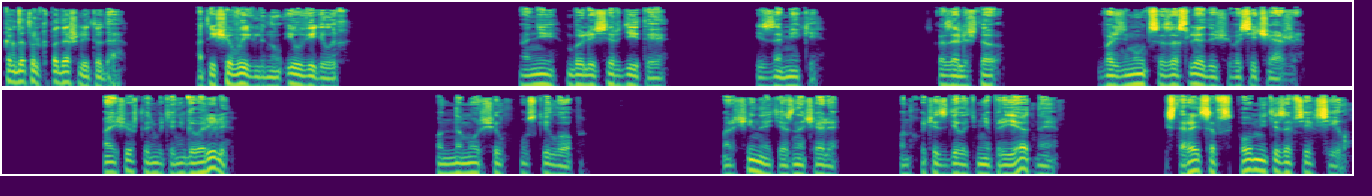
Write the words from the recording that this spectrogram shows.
Когда только подошли туда, а ты еще выглянул и увидел их». Они были сердитые из-за Мики. Сказали, что возьмутся за следующего сейчас же. А еще что-нибудь они говорили? Он наморщил узкий лоб. Морщины эти означали, он хочет сделать мне приятное и старается вспомнить изо всех сил.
